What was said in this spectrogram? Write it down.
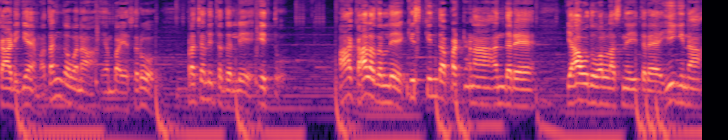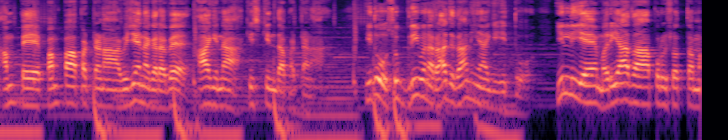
ಕಾಡಿಗೆ ಮತಂಗವನ ಎಂಬ ಹೆಸರು ಪ್ರಚಲಿತದಲ್ಲಿ ಇತ್ತು. ಆ ಕಾಲದಲ್ಲಿ ಕಿಸ್ಕಿಂದ ಪಟ್ಟಣ ಅಂದರೆ ಯಾವುದು ಅಲ್ಲ ಸ್ನೇಹಿತರೆ, ಈಗಿನ ಹಂಪೆ, ಪಂಪಾ ಪಟ್ಟಣ, ವಿಜಯನಗರವೇ ಆಗಿನ ಕಿಷ್ಕಿಂದ ಪಟ್ಟಣ. ಇದು ಸುಗ್ರೀವನ ರಾಜಧಾನಿಯಾಗಿ ಇತ್ತು. ಇಲ್ಲಿಯೇ ಮರ್ಯಾದಾ ಪುರುಷೋತ್ತಮ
